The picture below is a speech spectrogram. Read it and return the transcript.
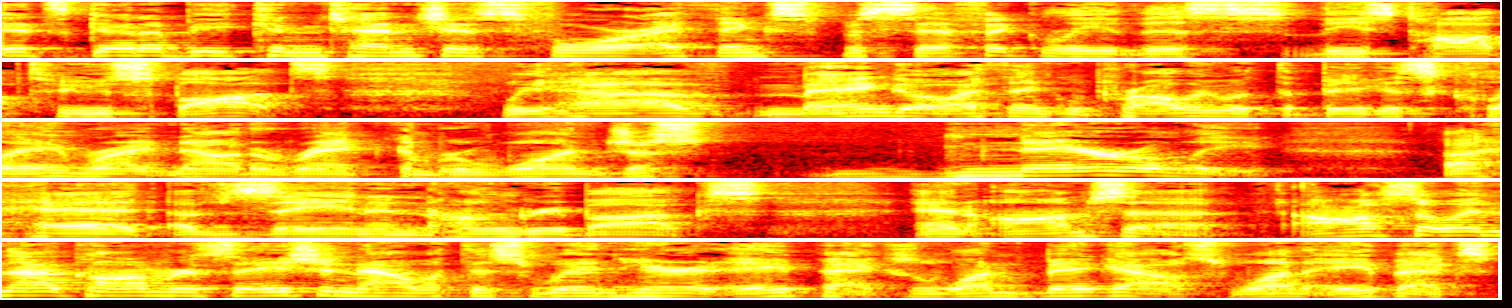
it's gonna be contentious for I think specifically this these top two spots. We have Mango, I think, probably with the biggest claim right now to rank number one, just narrowly ahead of Zain and Hungry Box. And Amsa also in that conversation now with this win here at Apex, one big house, one Apex.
